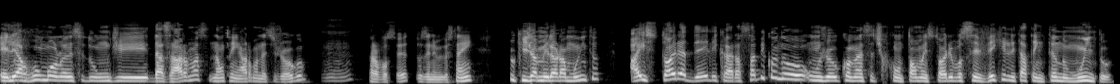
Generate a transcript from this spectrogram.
Ele arruma o lance do 1 de, das armas, não tem arma nesse jogo Uhum. Pra você, os inimigos têm, o que já melhora muito. A história dele, cara, sabe quando um jogo começa a te contar uma história e você vê que ele tá tentando muito,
